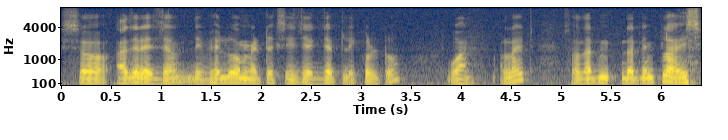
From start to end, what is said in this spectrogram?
So, as a result the value of matrix is exactly equal to 1 all right. So, that that implies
